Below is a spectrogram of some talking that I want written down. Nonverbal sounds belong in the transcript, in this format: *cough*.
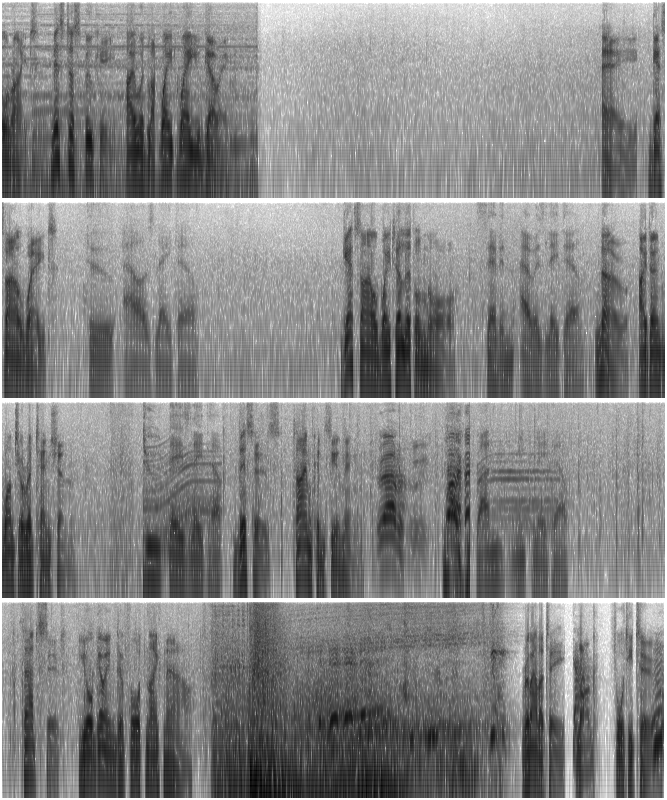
Alright, Mr. Spooky, I would love- wait where you going? A. Guess I'll wait. Two hours later. Guess I'll wait a little more. Seven hours later. No, I don't want your attention. Two days later. This is time consuming. Gravity. One week later. That's it. You're going to Fortnite now. *laughs* Reality log 42.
